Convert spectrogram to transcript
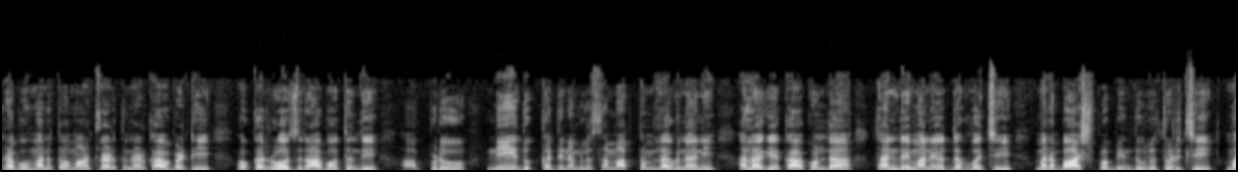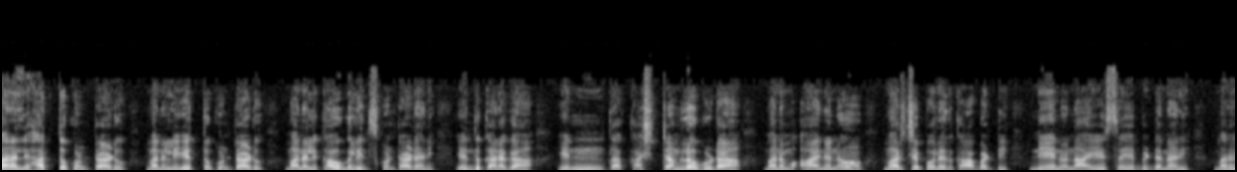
ప్రభు మనతో మాట్లాడుతున్నాడు. కాబట్టి ఒక రోజు రాబోతుంది. అప్పుడు నీ దుఃఖ దినములు సమాప్తం లగునని. అలాగే కాకుండా తండ్రి మన యుద్ధకు వచ్చి మన బాష్ప బిందువులు తుడిచి మనల్ని హత్తుకుంటాడు మనల్ని ఎత్తుకుంటాడు మనల్ని కౌగులించుకుంటాడని. ఎందుకనగా ఎంత కష్టంలో కూడా మనం ఆయనను మర్చిపోలేదు కాబట్టి నేను నా ఏసయ్య బిడ్డనని మనం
